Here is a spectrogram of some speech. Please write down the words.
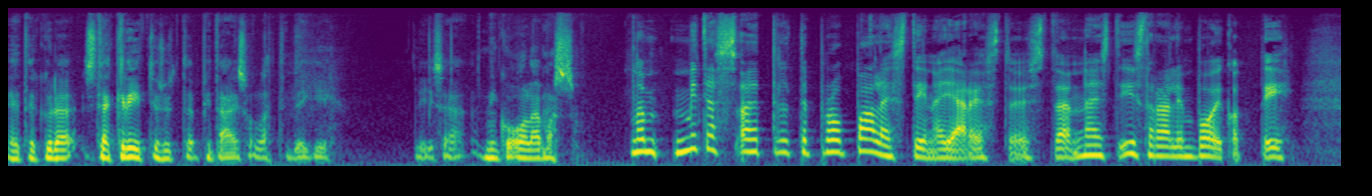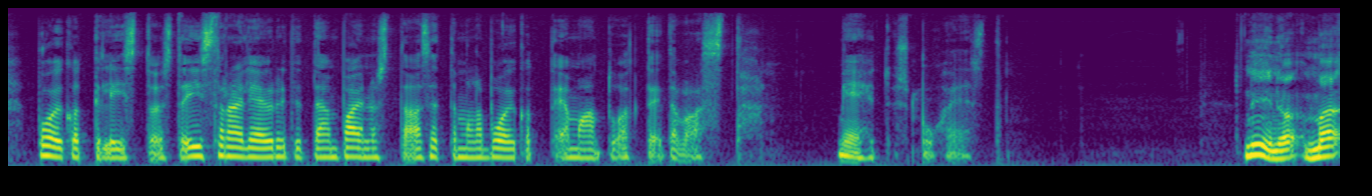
että kyllä sitä kriittisyyttä pitäisi olla tietenkin lisää niin kuin olemassa. No mitäs ajattelette pro-Palestiina-järjestöistä, näistä Israelin boikotti, boikottilistoista? Israelia yritetään painostaa asettamalla boikotteja maan tuotteita vastaan miehityspuheesta. Niin, no, mä,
